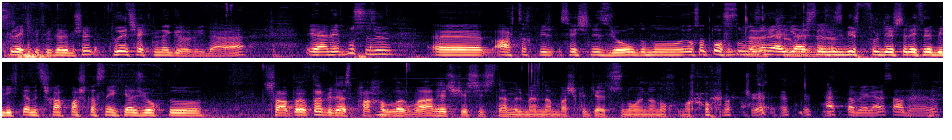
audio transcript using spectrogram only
sürəkli Türklər demişəm, duet şəklində görürük də. Yəni bu sizin e, artıq bir seçdiyiniz yoldumu, yoxsa dostluğunuzdan irəli gəlir sözünüz bir tur deyirsə efirə birlikdə mi çıxaq, başqasına ehtiyac yoxdur. Sadıqda biraz paxıllıq var. Heç kəs istəmir məndən başqa gəlsin oynan oxumaq. Hətta belə Sadıq.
